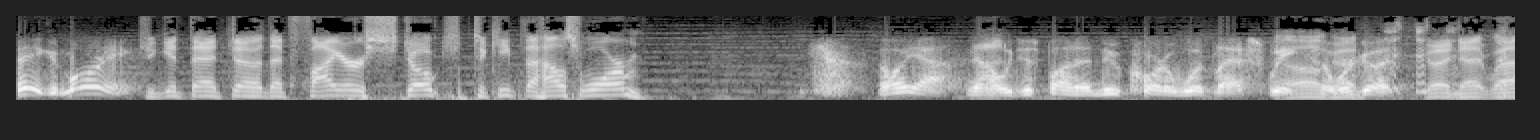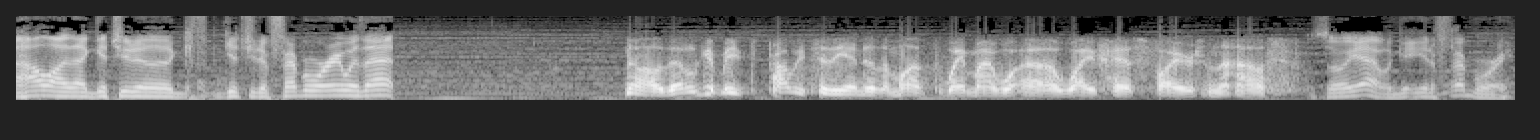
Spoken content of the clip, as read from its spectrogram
Hey, good morning. Did you get that uh, that fire stoked to keep the house warm? Oh yeah, no, we just bought a new cord of wood last week, Oh, so we're good. Good. That, well, how long did that get you to get you to February with that? No, that'll get me probably to the end of the month. The way my uh, wife has fires in the house. So yeah, we'll get you to February.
